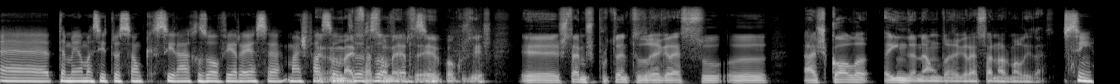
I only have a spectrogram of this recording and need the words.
Uh, também é uma situação que se irá resolver essa mais fácil mais de facilmente, resolver. É, poucos dias. Uh, estamos, portanto, de regresso uh, à escola, ainda não de regresso à normalidade. Sim,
